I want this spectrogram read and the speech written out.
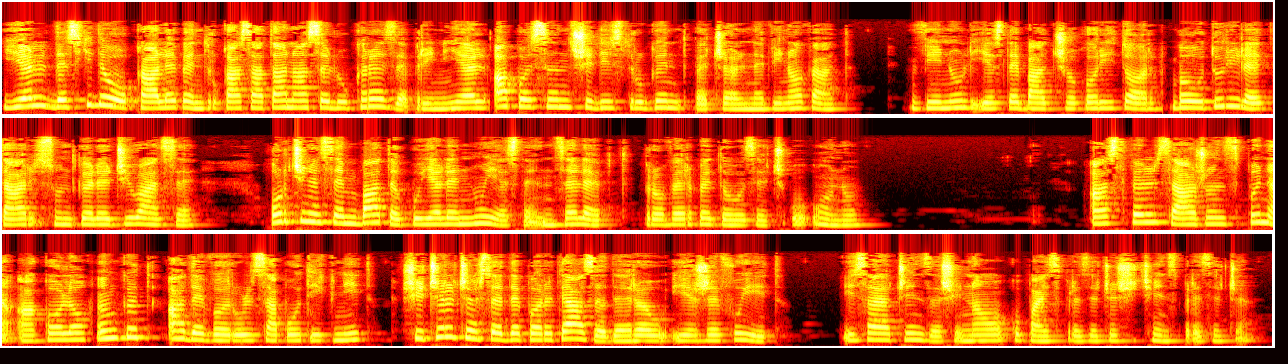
El deschide o cale pentru ca satana să lucreze prin el, apăsând și distrugând pe cel nevinovat. Vinul este batjocoritor, băuturile tari sunt gălăgioase, Oricine se îmbată cu ele nu este înțelept. Proverbe 20 cu 1 Astfel s-a ajuns până acolo încât adevărul s-a poticnit și cel ce se depărtează de rău e jefuit. Isaia 59 cu 14 și 15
